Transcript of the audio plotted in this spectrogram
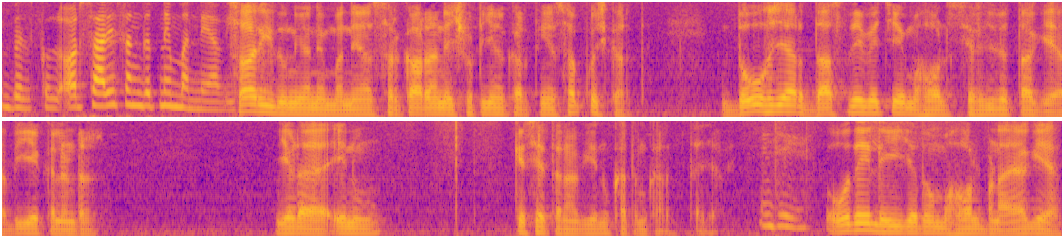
ਬਿਲਕੁਲ ਔਰ ਸਾਰੀ ਸੰਗਤ ਨੇ ਮੰਨਿਆ ਵੀ। ਸਾਰੀ ਦੁਨੀਆ ਨੇ ਮੰਨਿਆ ਸਰਕਾਰਾਂ ਨੇ ਛੁੱਟੀਆਂ ਕਰਤੀਆਂ ਸਭ ਕੁਝ ਕਰਤਾ। 2010 ਦੇ ਵਿੱਚ ਇਹ ਮਾਹੌਲ ਸਿਰਜ ਦਿੱਤਾ ਗਿਆ ਵੀ ਇਹ ਕੈਲੰਡਰ ਜਿਹੜਾ ਇਹਨੂੰ ਕਿਸੇ ਤਰ੍ਹਾਂ ਵੀ ਇਹਨੂੰ ਖਤਮ ਕਰ ਦਿੱਤਾ ਜਾਵੇ। ਜੀ। ਉਹਦੇ ਲਈ ਜਦੋਂ ਮਾਹੌਲ ਬਣਾਇਆ ਗਿਆ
